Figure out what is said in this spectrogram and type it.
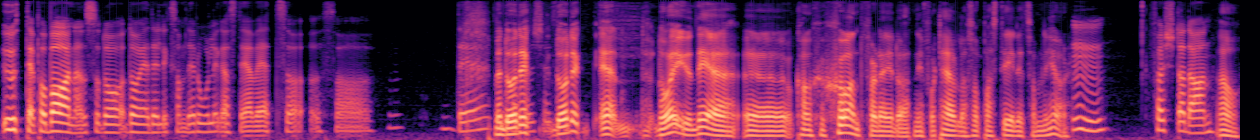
ute på banan så då, då är det liksom det roligaste jag vet. Så, så det, Men då är, det då, är det, eh, då är ju det eh, kanske skönt för dig då att ni får tävla så pass tidigt som ni gör. Mm, första dagen Ja.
